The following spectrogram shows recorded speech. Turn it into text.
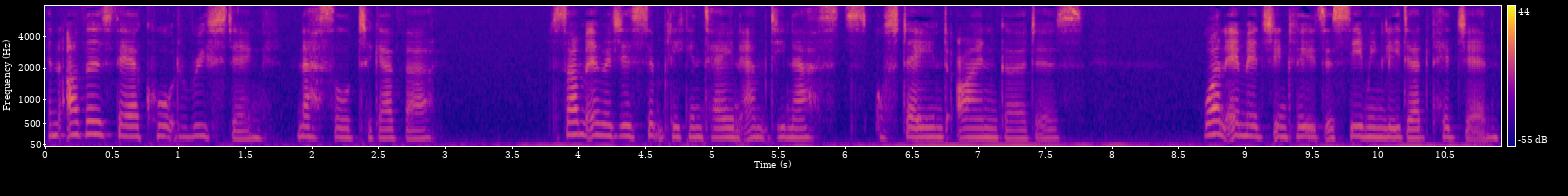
In others, they are caught roosting, nestled together. Some images simply contain empty nests or stained iron girders. One image includes a seemingly dead pigeon.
